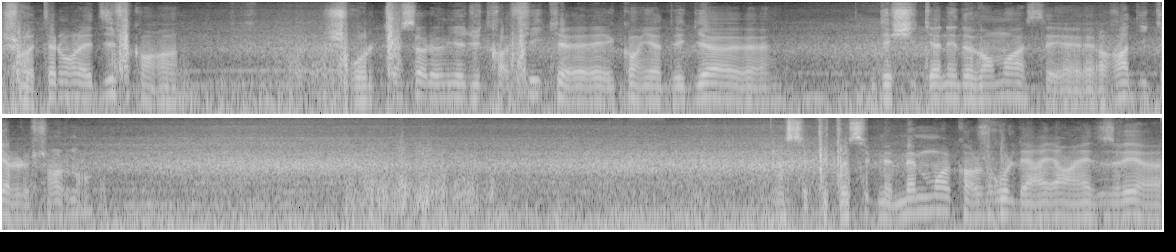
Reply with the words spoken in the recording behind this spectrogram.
Je vois tellement la diff quand euh, je roule tout seul au milieu du trafic euh, et quand il y a des gars euh, déchicanés devant moi, c'est radical le changement. C'est plus possible, mais même moi quand je roule derrière un SV, euh,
